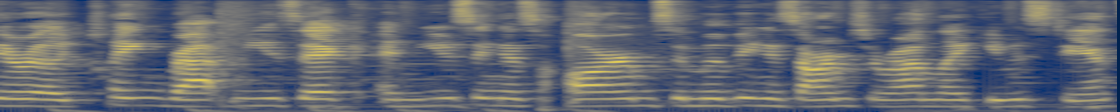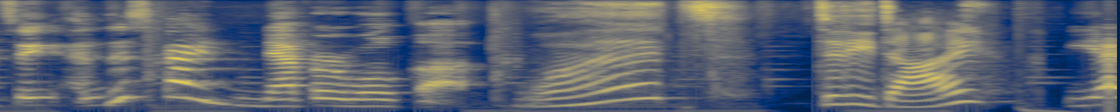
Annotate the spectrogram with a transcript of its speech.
they were like playing rap music and using his arms and moving his arms around like he was dancing. And this guy never woke up. What? Did he die? Yeah.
